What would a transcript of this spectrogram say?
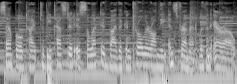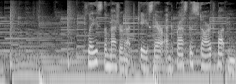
Sample type to be tested is selected by the controller on the instrument with an arrow. Place the measurement case there and press the start button.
